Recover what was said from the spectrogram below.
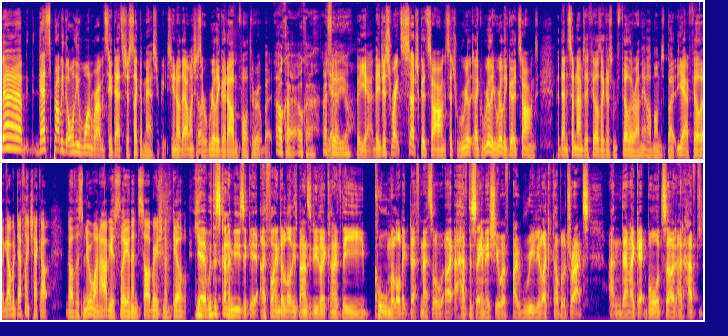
Uh, that's probably the only one where I would say that's just like a masterpiece. You know, that one's just a really good album full through. But Okay, okay, I yeah. feel you. But yeah, they just write such good songs, such really like really really good songs. But then sometimes it feels like there's some filler on the albums. But yeah, Phil, I would definitely check out well, this new one, obviously, and then Celebration of Guilt. Yeah, with this kind of music, it, I find a lot of these bands who do like kind of the cool melodic death metal. I, I have the same issue of I really like a couple of tracks, and then I get bored. So I'd, I'd have to,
